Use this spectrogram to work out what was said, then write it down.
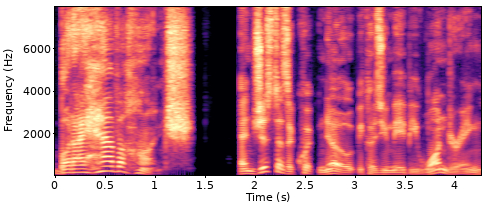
but I have a hunch. And just as a quick note, because you may be wondering,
